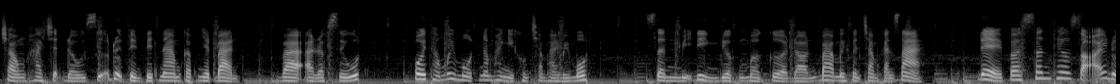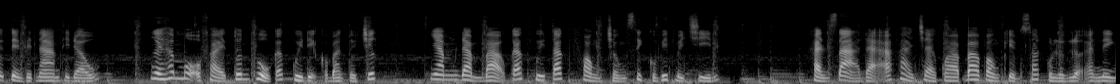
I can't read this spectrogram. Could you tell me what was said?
trong hai trận đấu giữa đội tuyển Việt Nam gặp Nhật Bản và Ả Rập Xê Út hồi tháng 11 năm 2021, sân Mỹ Đình được mở cửa đón 30% khán giả. Để vào sân theo dõi đội tuyển Việt Nam thi đấu, người hâm mộ phải tuân thủ các quy định của ban tổ chức nhằm đảm bảo các quy tắc phòng chống dịch COVID-19. Khán giả đã phải trải qua 3 vòng kiểm soát của lực lượng an ninh.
